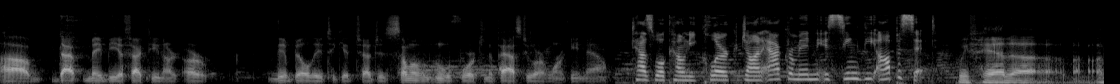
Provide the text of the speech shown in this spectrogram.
um, that may be affecting our, our the ability to get judges, some of them who have worked in the past who aren't working now. Tazewell County Clerk John Ackerman is seeing the opposite. We've had a, a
